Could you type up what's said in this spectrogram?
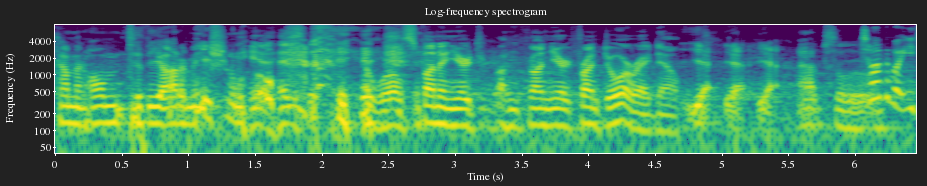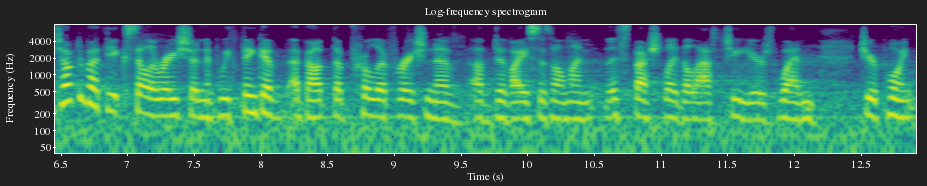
coming home to the automation world. Yeah, the world's spun on your, on your front door right now. Yeah, yeah, yeah, absolutely. Talk about, you talked about the acceleration, if we think of, about the proliferation of, of devices online, especially the last two years when, to your point,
